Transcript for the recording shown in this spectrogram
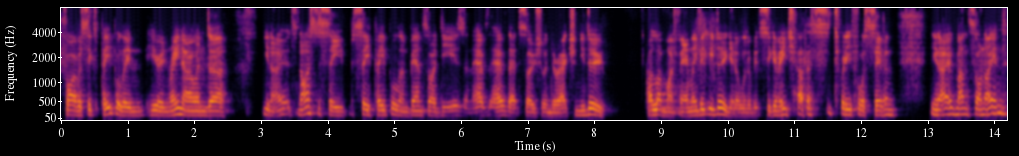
five or six people in here in Reno, and uh, you know, it's nice to see see people and bounce ideas and have have that social interaction. You do. I love my family, but you do get a little bit sick of each other twenty four seven, you know, months on end.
